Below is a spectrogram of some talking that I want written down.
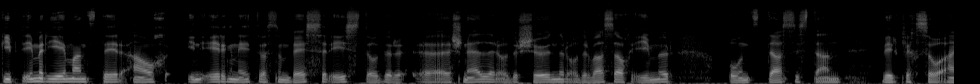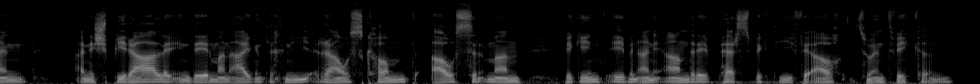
gibt immer jemand, der auch in irgendetwas besser ist oder äh, schneller oder schöner oder was auch immer. Und das ist dann wirklich so ein, eine Spirale, in der man eigentlich nie rauskommt, außer man beginnt eben eine andere Perspektive auch zu entwickeln.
